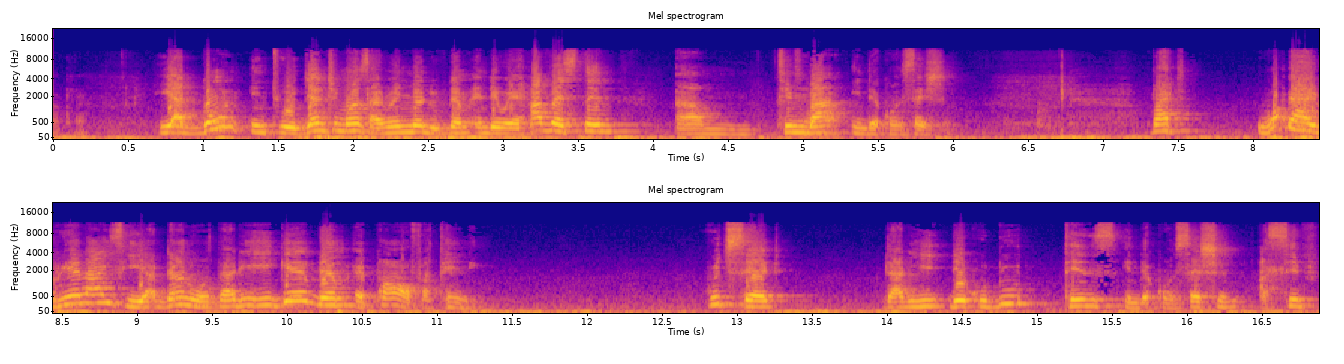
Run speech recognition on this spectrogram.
Okay. he had gone into a gentleman's arrangement with them and they were harvesting um, timber, Timber. in the concession but what i realized he had done was that he gave them a power of attorney which said that he, they could do things in the concession as if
